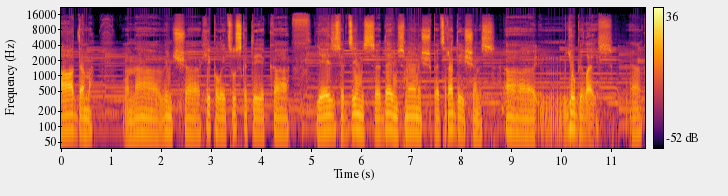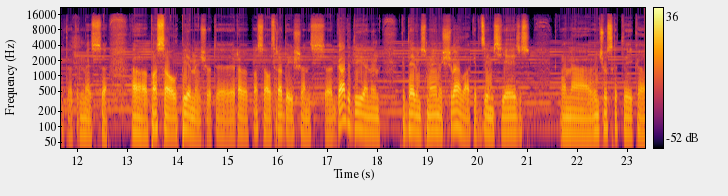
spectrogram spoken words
Ādama, un uh, viņš uh, Hipolīts uzskatīja, ka Jēzus ir dzimis deviņus mēnešus pēc radīšanas jubilejas, ja, tātad mēs uh, pasauli piemin šo te pasaules radīšanas uh, gada dienu, un ka deviņus mēnešus vēlāk ir dzimis Jēzus, un uh, viņš uzskatīja, ka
